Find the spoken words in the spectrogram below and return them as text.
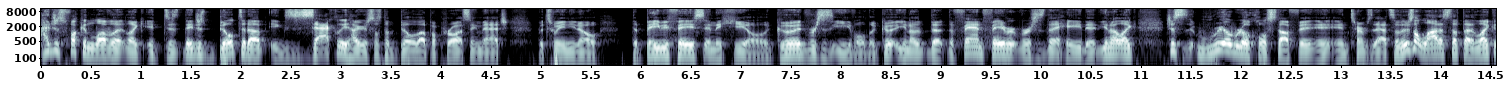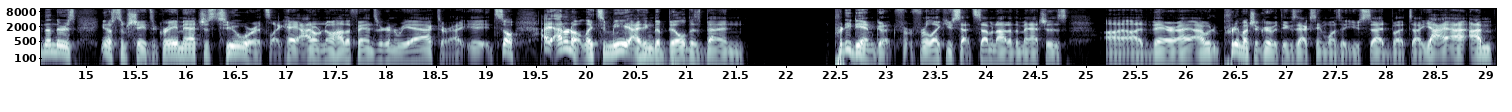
I just fucking love it. Like it just they just built it up exactly how you're supposed to build up a pro wrestling match between, you know, the babyface and the heel, good versus evil, the good, you know, the, the fan favorite versus the hated, you know, like just real, real cool stuff in, in, terms of that. So there's a lot of stuff that I like. And then there's, you know, some shades of gray matches too, where it's like, hey, I don't know how the fans are going to react. Or I, it, so I, I don't know. Like to me, I think the build has been pretty damn good for, for like you said, seven out of the matches uh, uh, there. I, I, would pretty much agree with the exact same ones that you said. But uh, yeah, I, am I'm,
